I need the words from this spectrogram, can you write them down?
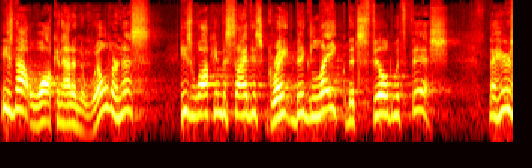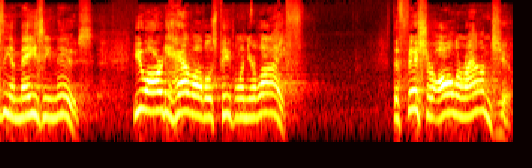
He's not walking out in the wilderness. He's walking beside this great big lake that's filled with fish. Now, here's the amazing news you already have all those people in your life, the fish are all around you.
